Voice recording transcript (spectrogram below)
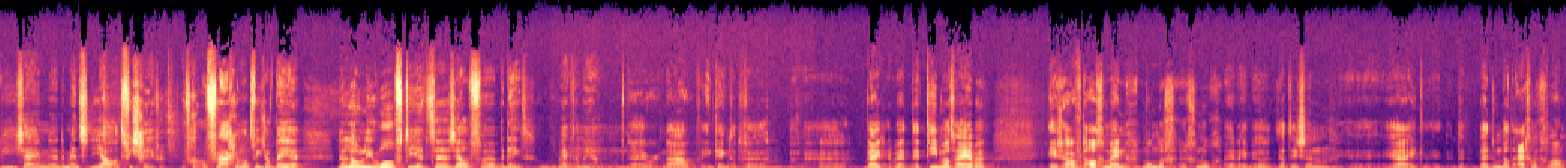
wie zijn eh, de mensen die jou advies geven? Of, of vraag je om advies of ben je de lonely wolf die het eh, zelf eh, bedenkt? Hoe werkt dat bij jou? Nee hoor, nou, ik denk dat we, eh, wij, het team wat wij hebben, is over het algemeen mondig eh, genoeg. Eh, dat is een, eh, ja, ik, wij doen dat eigenlijk gewoon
